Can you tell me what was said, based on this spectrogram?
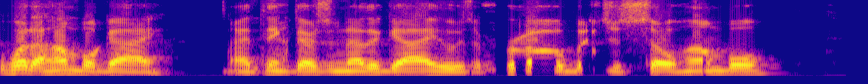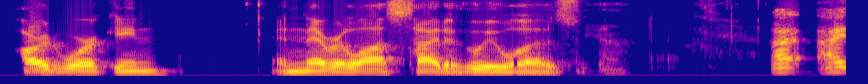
what a humble guy. I think there's another guy who was a pro, but just so humble, hardworking, and never lost sight of who he was. Yeah. I, I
